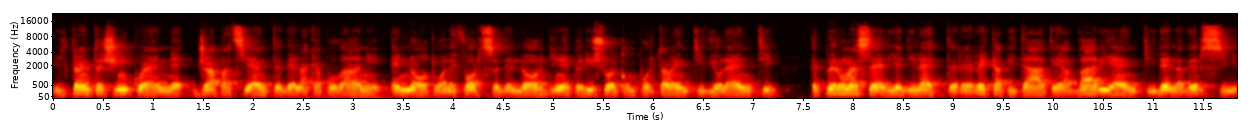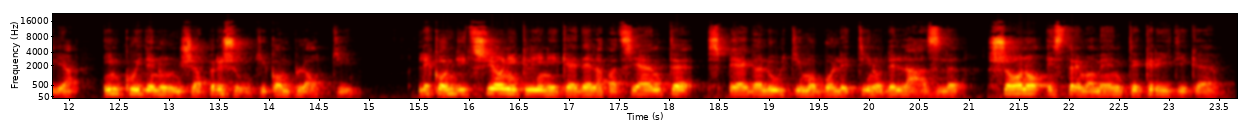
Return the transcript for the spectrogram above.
Il 35enne, già paziente della Capovani, è noto alle forze dell'ordine per i suoi comportamenti violenti e per una serie di lettere recapitate a vari enti della Versilia in cui denuncia presunti complotti. Le condizioni cliniche della paziente, spiega l'ultimo bollettino dell'ASL, sono estremamente critiche.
